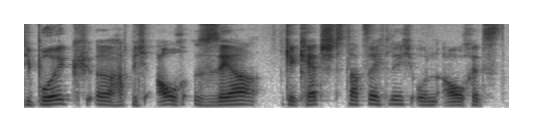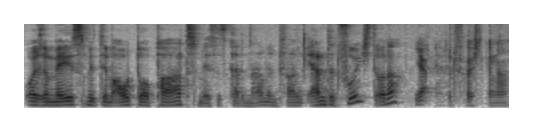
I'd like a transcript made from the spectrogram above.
Die Burg äh, hat mich auch sehr gecatcht tatsächlich und auch jetzt eure Maze mit dem Outdoor-Part, mir ist jetzt gerade der Name entfallen, Erntet Furcht, oder? Ja, Erntet Furcht, genau.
